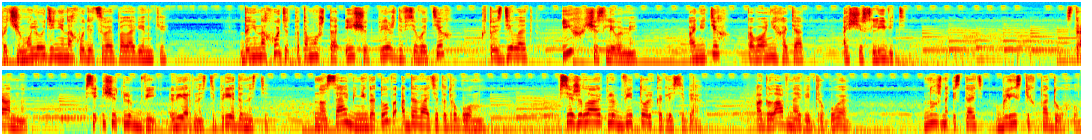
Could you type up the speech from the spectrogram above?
Почему люди не находят свои половинки? Да не находят, потому что ищут прежде всего тех, кто сделает их счастливыми, а не тех, кого они хотят осчастливить. Странно. Все ищут любви, верности, преданности, но сами не готовы отдавать это другому. Все желают любви только для себя. А главное ведь другое. Нужно искать близких по духу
